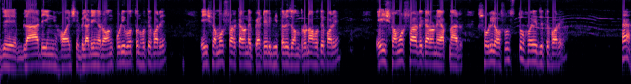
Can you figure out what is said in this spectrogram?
যে ব্লাডিং হয়, সে ব্লাডিং এর রং পরিবর্তন হতে পারে। এই সমস্যার কারণে পেটের ভিতরে যন্ত্রণা হতে পারে। এই সমস্যার কারণে আপনার শরীর অসুস্থ হয়ে যেতে পারে। হ্যাঁ?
